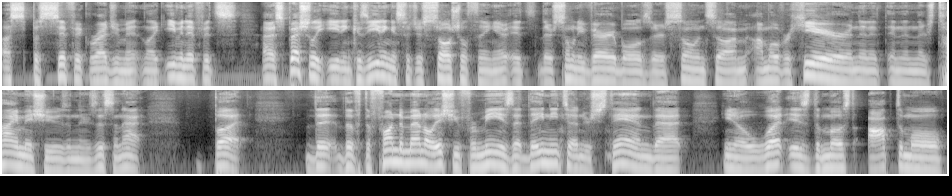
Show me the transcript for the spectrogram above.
a specific regimen like even if it's especially eating because eating is such a social thing. It- it's there's so many variables. There's so and so i'm i'm over here and then it, and then there's time issues and there's this and that. But the, the the fundamental issue for me is that they need to understand that you know, what is the most optimal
